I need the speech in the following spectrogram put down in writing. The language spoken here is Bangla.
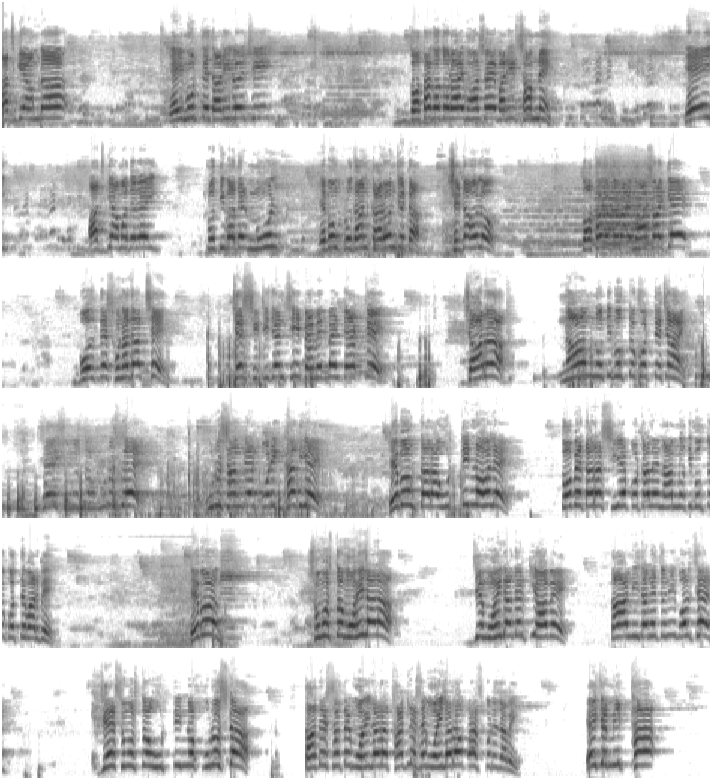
আজকে আমরা এই মুহূর্তে দাঁড়িয়ে রয়েছি তথাগত রায় মহাশয়ের বাড়ির সামনে। এই আজকে আমাদের এই প্রতিবাদের মূল এবং প্রধান কারণ যেটা, সেটা হলো তথাগত রায় মহাশয়কে বলতে শোনা যাচ্ছে যে সিটিজেনশিপ অ্যামেন্ডমেন্ট অ্যাক্টে যারা নাম নথিভুক্ত করতে চায় সেই সমস্ত পুরুষদের, পুরুষাঙ্গের পরীক্ষা দিয়ে এবং তারা উত্তীর্ণ হলে তবে তারা সিএ পোর্টালে নাম নথিভুক্ত করতে পারবে। এবং সমস্ত মহিলারা, যে মহিলাদের কি হবে তার নিদানে তিনি বলছেন, যে সমস্ত উত্তীর্ণ পুরুষরা তাদের সাথে মহিলারা থাকলে সে মহিলারাও পাস করে যাবে। এই যে মিথ্যা,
